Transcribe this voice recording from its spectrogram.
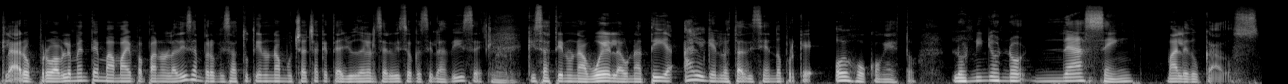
Claro, probablemente mamá y papá no la dicen, pero quizás tú tienes una muchacha que te ayuda en el servicio que sí las dice. Quizás tiene una abuela, una tía, alguien lo está diciendo porque, ojo con esto, los niños no nacen mal educados.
